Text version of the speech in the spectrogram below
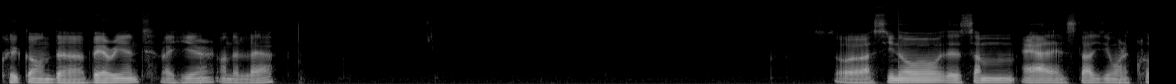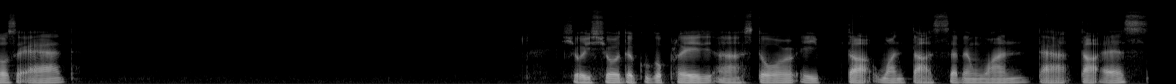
click on the variant right here on the left. So as you know, there's some ad and stuff, you want to close the ad. So it show the Google Play uh, Store 8.1.71.s.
